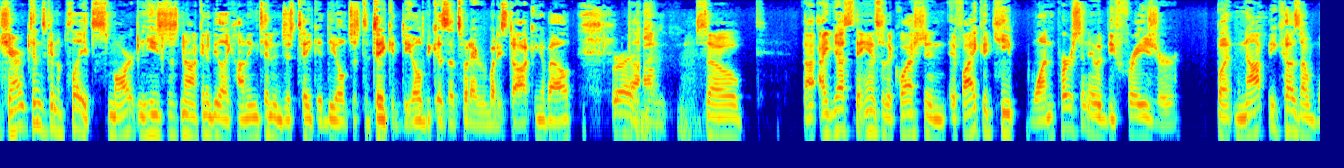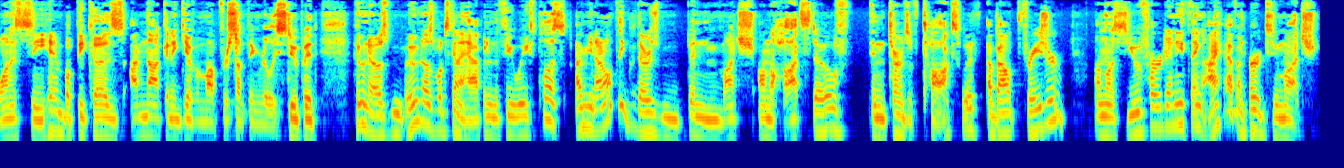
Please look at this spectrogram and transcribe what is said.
Cherington's going to play it smart, and he's just not going to be like Huntington and just take a deal just to take a deal because that's what everybody's talking about. Right. Um, so, I I guess to answer the question, if I could keep one person, it would be Frazier, but not because I want to see him, but because I'm not going to give him up for something really stupid. Who knows? Who knows what's going to happen in a few weeks? Plus, I mean, I don't think there's been much on the hot stove in terms of talks with about Frazier, unless you've heard anything. I haven't heard too much.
